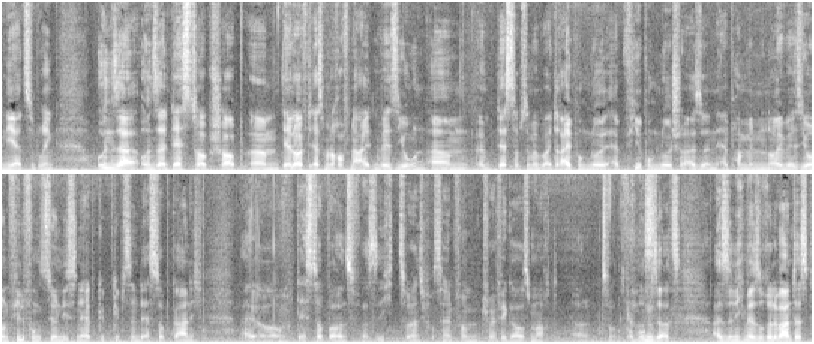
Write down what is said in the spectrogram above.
näher zu bringen. Unser, unser Desktop-Shop, ähm, der läuft erstmal noch auf einer alten Version. Ähm, Desktop sind wir bei 3.0, App 4.0 schon. Also in der App haben wir eine neue Version. Viele Funktionen, die es in der App gibt, gibt es in Desktop gar nicht. Weil auch Desktop bei uns, was sich 20% vom Traffic ausmacht, äh, vom Umsatz. Also nicht mehr so relevant ist.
